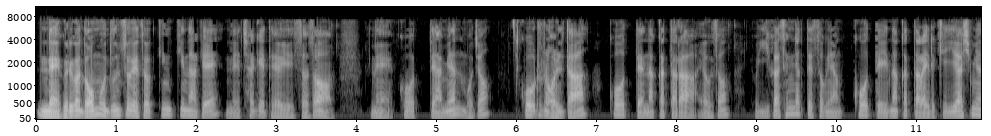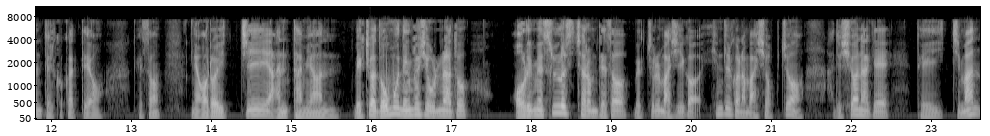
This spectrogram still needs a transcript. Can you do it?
네, 그리고 너무 눈 속에서 낑낑하게 네, 차게 되어 있어서 네, 코때 하면 뭐죠? 코를 얼다, 코때 낚았다라. 여기서 이가 생략돼서 그냥 코때 낚았다라 이렇게 이해하시면 될 것 같아요. 그래서 네, 얼어있지 않다면 맥주가 너무 냉동실에 오르나도 얼으면 슬러시처럼 돼서 맥주를 마시기가 힘들거나 맛이 없죠. 아주 시원하게 돼 있지만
